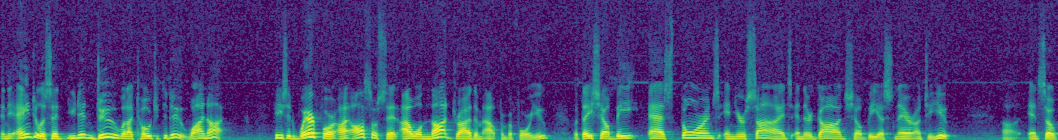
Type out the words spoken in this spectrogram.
And the angel has said, You didn't do what I told you to do. Why not? He said, Wherefore I also said, I will not drive them out from before you, but they shall be as thorns in your sides, and their God shall be a snare unto you. Uh, and so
